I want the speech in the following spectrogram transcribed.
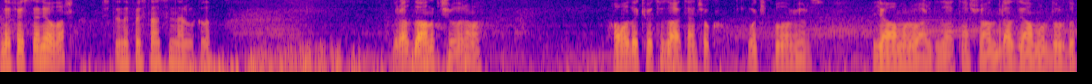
Nefesleniyorlar. İşte nefeslensinler bakalım. Biraz dağınık uçuyorlar ama havada kötü zaten çok vakit bulamıyoruz. Yağmur vardı zaten. Şu an biraz yağmur durdu.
